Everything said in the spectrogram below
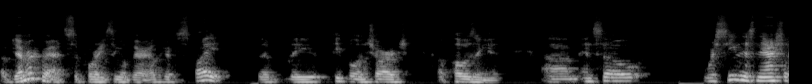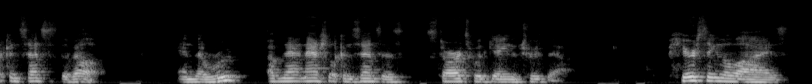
of Democrats supporting single payer health care, despite the, the people in charge opposing it. Um, and so we're seeing this national consensus develop. And the root of that national consensus starts with getting the truth out, piercing the lies,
